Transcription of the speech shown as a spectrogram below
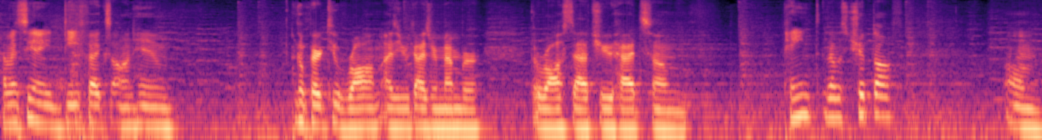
Haven't seen any defects on him compared to Ra. As you guys remember, the Ra statue had some paint that was chipped off um,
